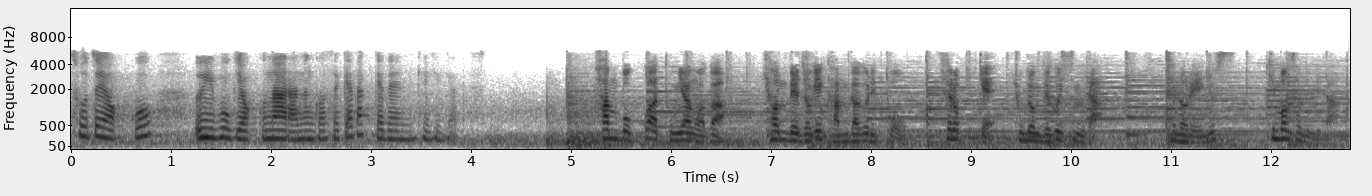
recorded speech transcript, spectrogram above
소재였고 의복이었구나라는 것을 깨닫게 된 계기가 됐습니다. 한복과 동양화가 현대적인 감각을 입고 새롭게 조명되고 있습니다. 채널A 뉴스 김범석입니다.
